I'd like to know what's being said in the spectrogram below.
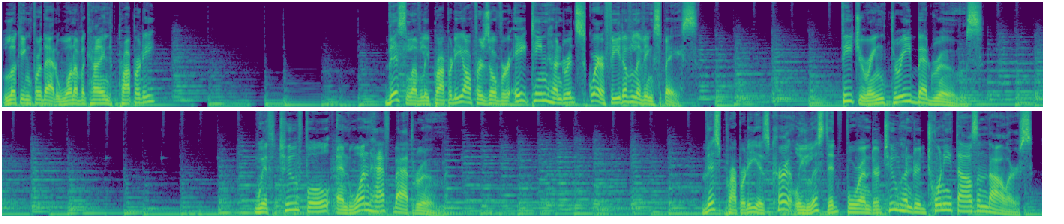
Looking for that one of a kind property? This lovely property offers over 1,800 square feet of living space, featuring three bedrooms. With two full and one half bathroom. This property is currently listed for under $220,000.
